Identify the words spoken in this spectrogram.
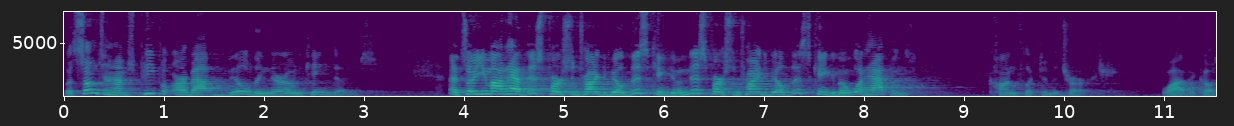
but sometimes people are about building their own kingdoms. And so you might have this person trying to build this kingdom and this person trying to build this kingdom. And what happens? Conflict in the church. Why? Because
